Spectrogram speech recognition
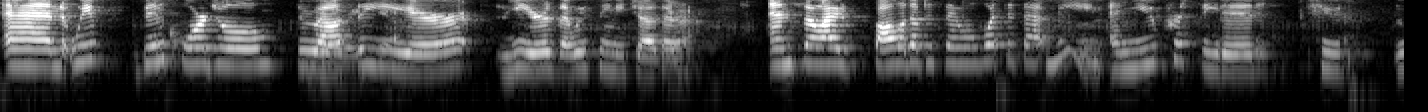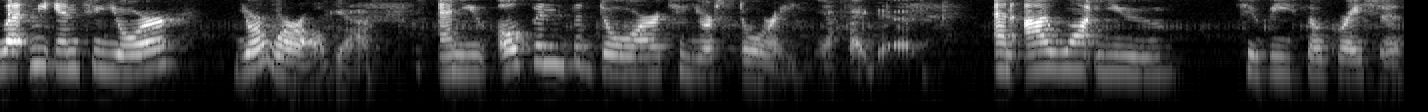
and we've been cordial throughout Very, the year, years that we've seen each other. Yes. And so I followed up to say, well, what did that mean? And you proceeded to let me into your your world. Yes. And you opened the door to your story. Yes, I did. And I want you to be so gracious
